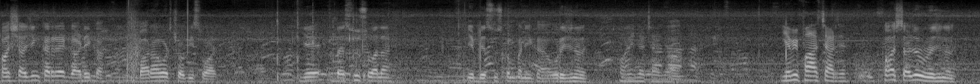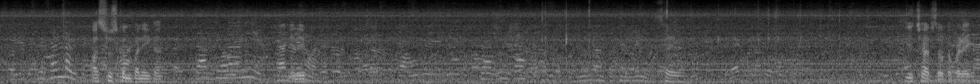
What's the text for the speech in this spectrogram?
फास्ट चार्जिंग कर रहे हैं गाड़ी का। 12 वाट 24 वाट ये बेसूस वाला है। ये बेसूस कंपनी का है। ओरिजिनल ओरिजिनल चार्जर हाँ। ये भी fast charger fast charger original Asus company का। ये देखो। ये चार सौ का पड़ेगा।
